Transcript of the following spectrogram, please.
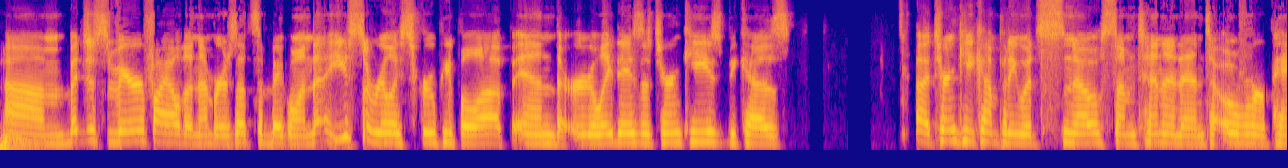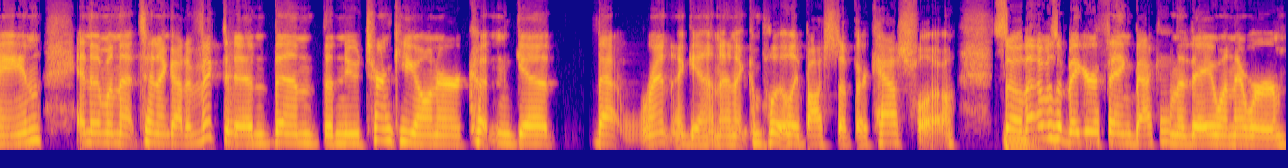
Mm. Um, but just verify all the numbers. That's a big one. That used to really screw people up in the early days of turnkeys because a turnkey company would snow some tenant into overpaying. And then when that tenant got evicted, then the new turnkey owner couldn't get that rent again and it completely botched up their cash flow. So mm. that was a bigger thing back in the day when there were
